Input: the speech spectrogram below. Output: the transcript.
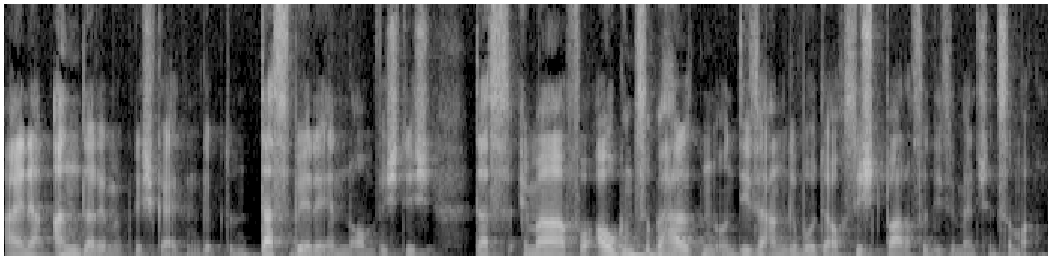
eine andere Möglichkeiten gibt. Und das wäre enorm wichtig das immer vor Augen zu behalten und diese Angebote auch sichtbarer für diese Menschen zu machen.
